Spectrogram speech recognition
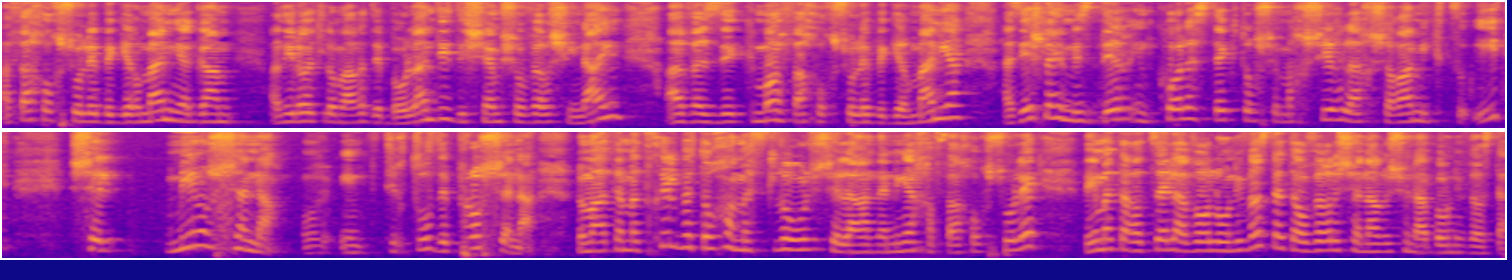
הפך שולה בגרמניה גם אני לא יודעת לומר את זה בהולנדית זה שם שובר שיניים אבל זה כמו הפך שולה בגרמניה. אז יש להם הסדר עם כל הסקטור שמכשיר להכשרה מקצועית של מינוס שנה, או אם תרצו זה פלוס שנה. כלומר, אתה מתחיל בתוך המסלול של נניח הפך שולה, ואם אתה רוצה לעבור לאוניברסיטה, אתה עובר לשנה ראשונה באוניברסיטה.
